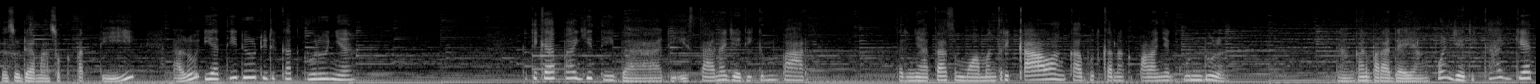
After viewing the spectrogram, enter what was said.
Sesudah masuk ke peti, lalu ia tidur di dekat gurunya. Ketika pagi tiba, di istana jadi gempar. Ternyata semua menteri kalang kabut karena kepalanya gundul. Sedangkan para dayang pun jadi kaget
